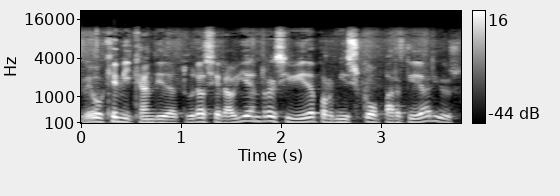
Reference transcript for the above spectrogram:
Creo que mi candidatura será bien recibida por mis copartidarios,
